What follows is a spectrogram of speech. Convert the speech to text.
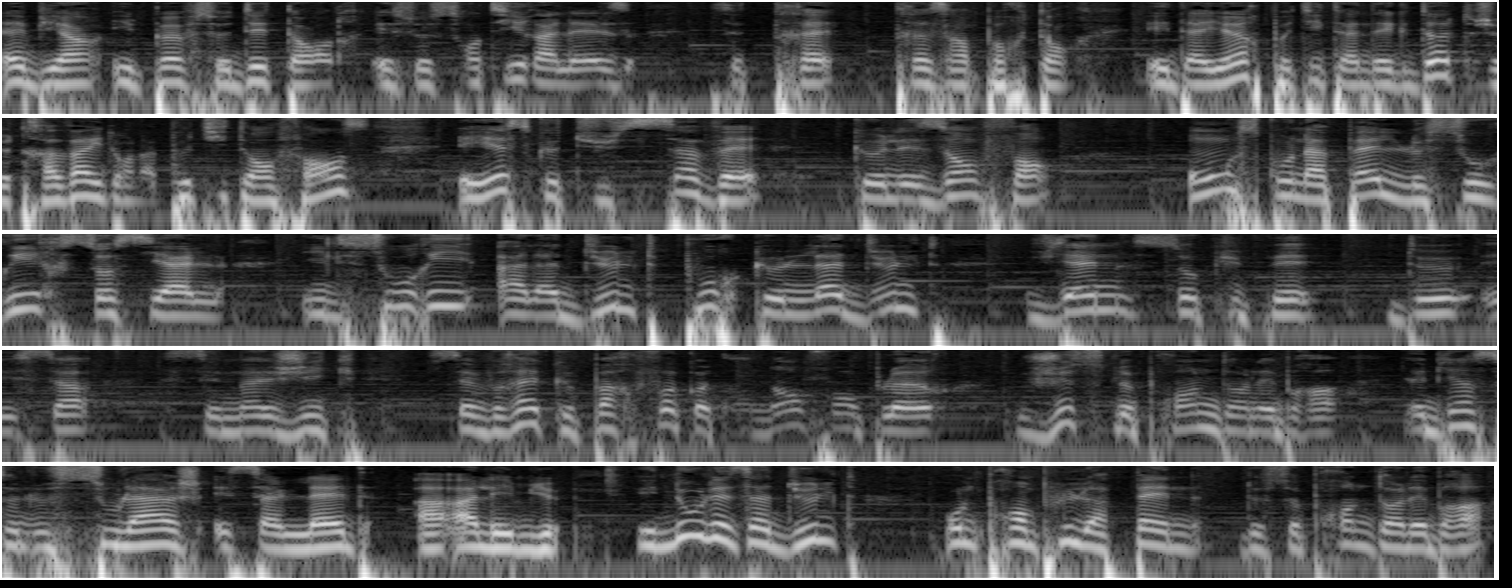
eh bien, ils peuvent se détendre et se sentir à l'aise. C'est très, très important. Et d'ailleurs, petite anecdote, je travaille dans la petite enfance, et est-ce que tu savais que les enfants ont ce qu'on appelle le sourire social? Ils sourient à l'adulte pour que l'adulte vienne s'occuper d'eux, et ça, c'est magique. C'est vrai que parfois quand un enfant pleure, juste le prendre dans les bras, eh bien ça le soulage et ça l'aide à aller mieux. Et nous les adultes, on ne prend plus la peine de se prendre dans les bras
